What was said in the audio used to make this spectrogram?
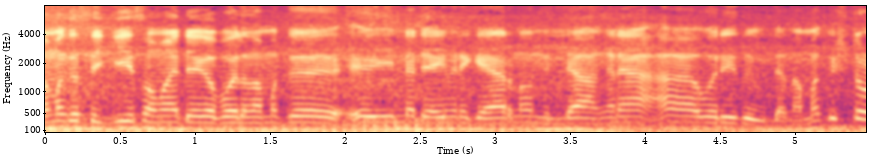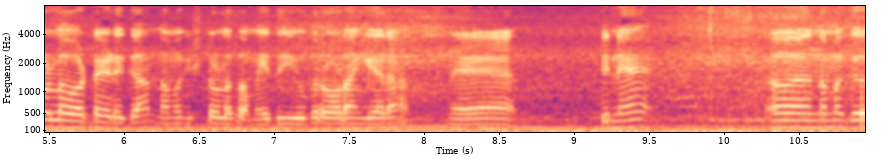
നമുക്ക് സ്വിഗ്ഗി സൊമാറ്റോയൊക്കെ പോലെ നമുക്ക് ഇന്ന ടൈമിന് കയറണമെന്നില്ല. അങ്ങനെ ഒരു ഇതും ഇല്ല നമുക്ക് ഇഷ്ടമുള്ള ഓട്ടോ എടുക്കാം. നമുക്കിഷ്ടമുള്ള സമയത്ത് യൂബർ ഓടാൻ കയറാം. പിന്നെ നമുക്ക്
